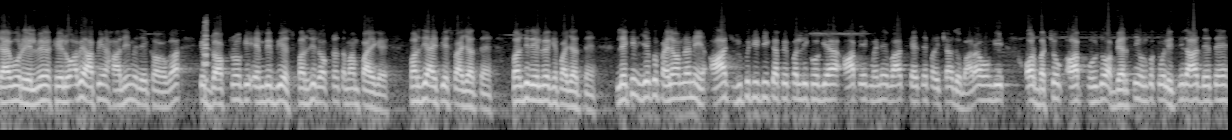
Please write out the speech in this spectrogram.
चाहे वो रेलवे का खेल हो। अभी आपने हाल ही में देखा होगा कि डॉक्टरों की एमबीबीएस फर्जी डॉक्टर तमाम पाए गए। फर्जी आईपीएस पाए जाते हैं, फर्जी रेलवे के पाए जाते हैं। लेकिन ये कोई पहला मामला नहीं आज यूपीटीटी का पेपर लीक हो गया आप एक महीने बाद कहते हैं परीक्षाएँ दोबारा होंगी और बच्चों, आप जो अभ्यर्थी हैं, उनको केवल इतनी राहत देते हैं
